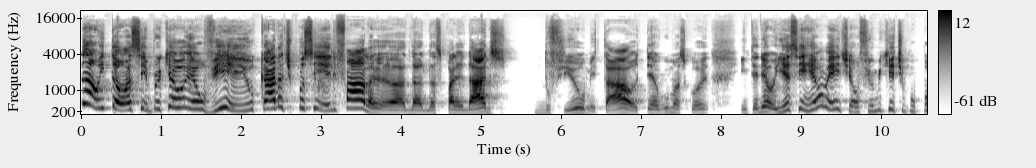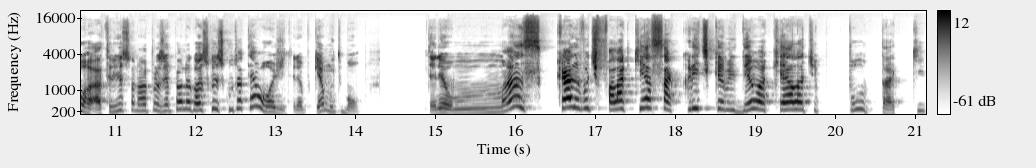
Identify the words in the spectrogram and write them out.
Não, então, assim, porque eu, eu vi e o cara, tipo assim, ele fala ah, da- das qualidades do filme e tal, tem algumas coisas, entendeu? E assim, realmente, é um filme que, tipo, porra, a trilha sonora, por exemplo, é um negócio que eu escuto até hoje, entendeu? Porque é muito bom. Entendeu? Mas, cara, eu vou te falar que essa crítica me deu aquela, tipo, puta que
